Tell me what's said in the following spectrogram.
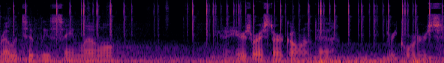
Relatively the same level. Okay, here's where I start going to three quarters.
